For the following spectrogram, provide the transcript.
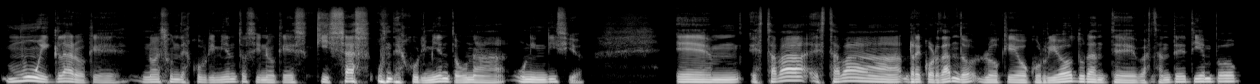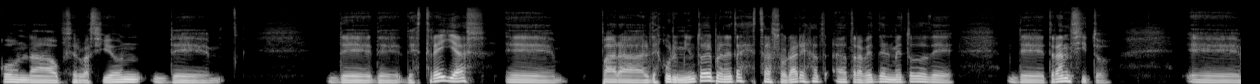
muy claro que no es un descubrimiento, sino que es quizás un descubrimiento, una, un indicio. Eh, estaba, recordando lo que ocurrió durante bastante tiempo con la observación de, estrellas eh, para el descubrimiento de planetas extrasolares a, través del método de, tránsito. Eh,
